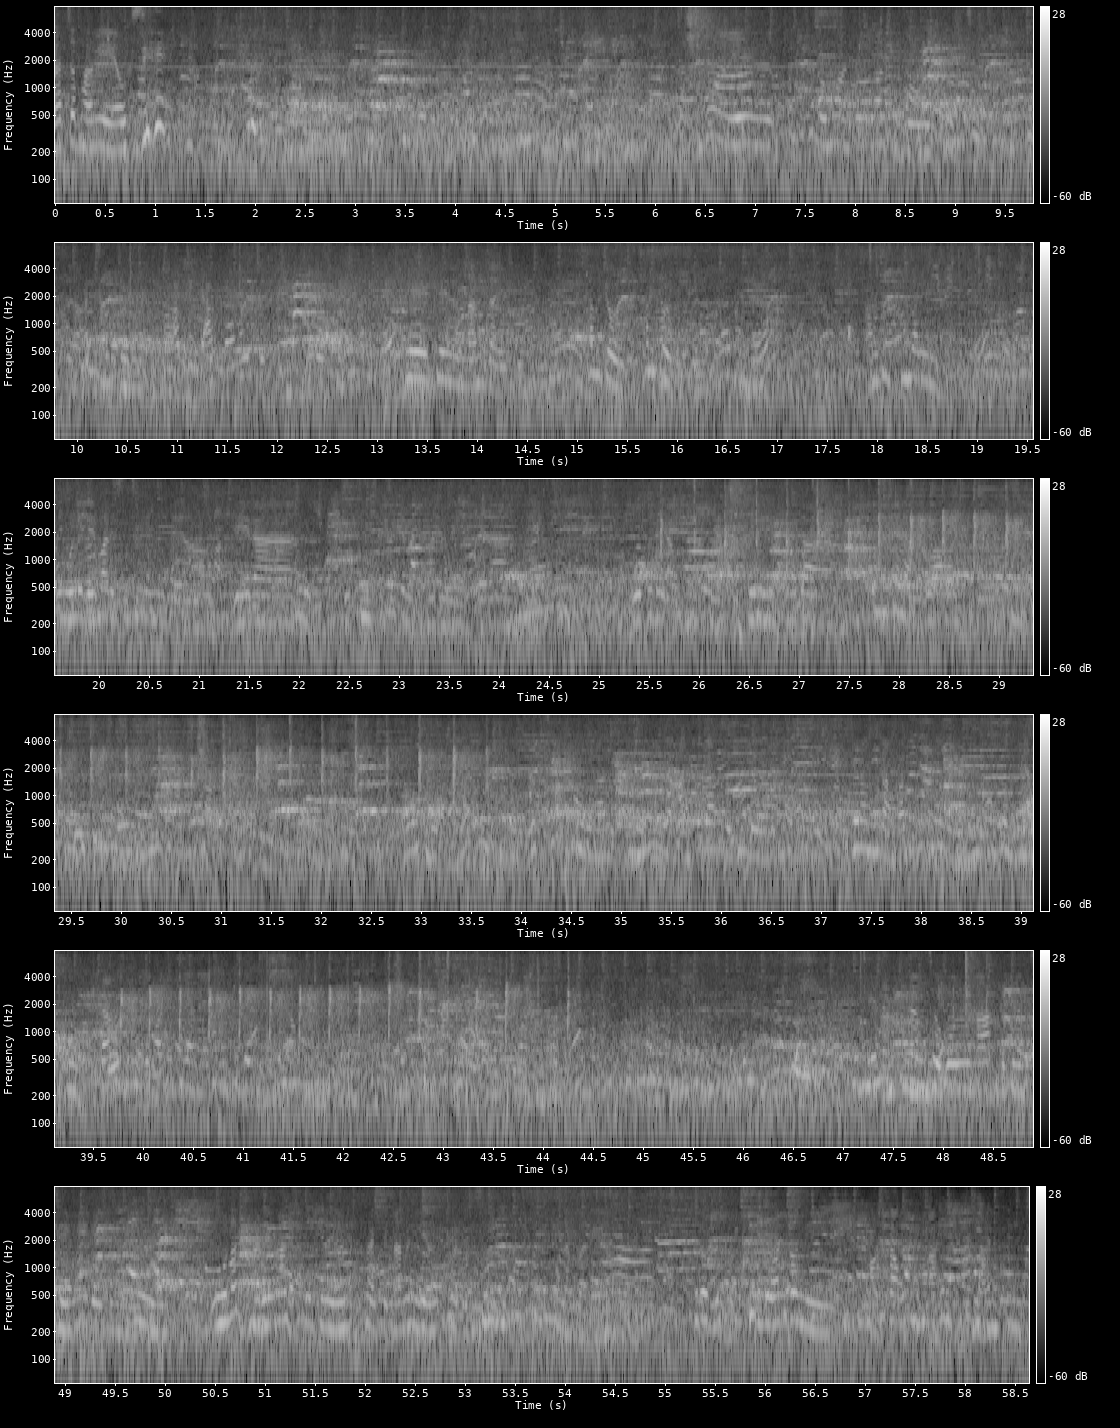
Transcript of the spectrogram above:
낮저 밤이에요 혹시? 때 걔, 걔는 남자이고 3개월 3개월 됐어요? 아직 두 마리 원래 네 마리 신청했는데요 얘랑 그 10개월 때만 가져온 얘랑 오들이라고 생각해요 둘다 컨디션이 안 좋아가지고. 안 떠나서 근데요 저랑 안 같은 생각이 다음 주에 맞기 전에 얘는 그냥 저걸로 그냥 재미로 그냥 워낙 잘해가지고 그냥 연습할 때 나는 게 연습할 때 저렇게 탔어진단 말이에요. 그러고 그러고 왔더니 막상 오니까 안 뛰니까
